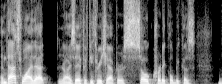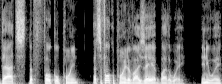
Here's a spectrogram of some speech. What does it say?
And that's why that you know, Isaiah 53 chapter is so critical because that's the focal point. That's the focal point of Isaiah, by the way. Anyway,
